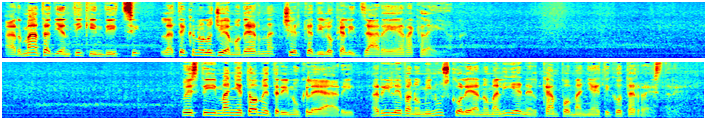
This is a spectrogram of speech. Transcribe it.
Armata di antichi indizi, la tecnologia moderna cerca di localizzare Heracleion. Questi magnetometri nucleari rilevano minuscole anomalie nel campo magnetico terrestre.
